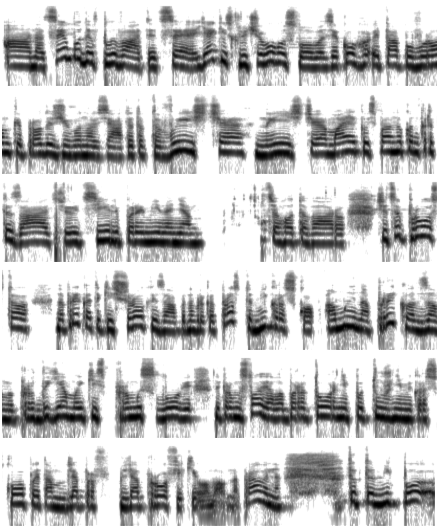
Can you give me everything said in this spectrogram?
А на це буде впливати це якість ключового слова, з якого етапу воронки продажів воно взято. Тобто вище, нижче, має якусь певну конкретизацію, ціль перемінення. Цього товару, чи це просто, наприклад, якийсь широкий запит, наприклад, просто мікроскоп. А ми, наприклад, з вами продаємо якісь промислові, не промислові, а лабораторні потужні мікроскопи там для проф, для профіків, умовно, правильно? Тобто, по,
